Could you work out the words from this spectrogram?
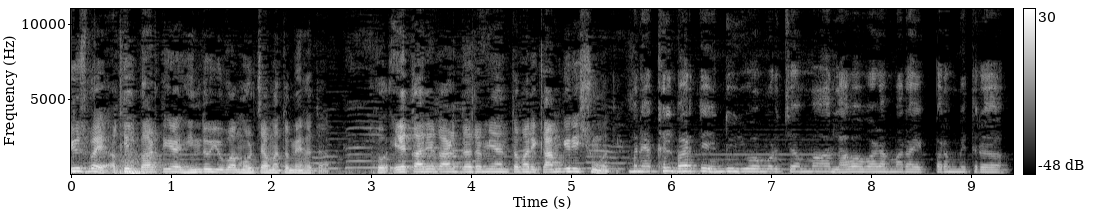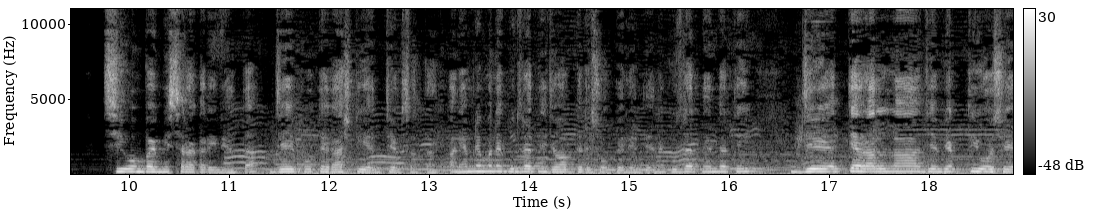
પિયુષભાઈ, અખિલ ભારતીય હિન્દુ યુવા મોરચામાં તમે હતા. તો એ કાર્યકાળ દરમિયાન તમારી કામગીરી શું હતી? મને અખિલ ભારતીય હિન્દુ યુવા મોરચામાં લાવાવાળા મારા એક પરમ મિત્ર શિવમભાઈ મિશ્રા કરીને હતા, જે પોતે રાષ્ટ્રીય અધ્યક્ષ હતા. અને એમને મને ગુજરાતની જવાબદારી સોંપેલી હતી અને ગુજરાતની અંદરથી જે અત્યાર હાલના જે વ્યક્તિઓ છે,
